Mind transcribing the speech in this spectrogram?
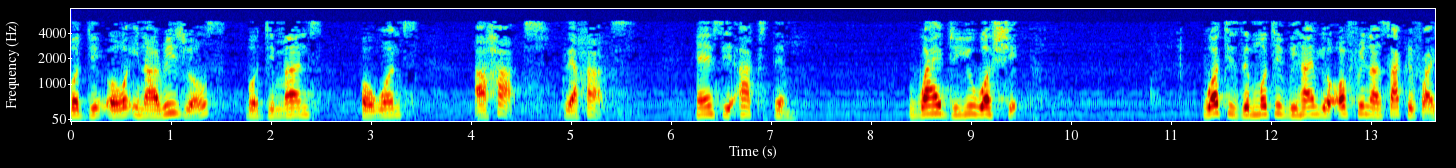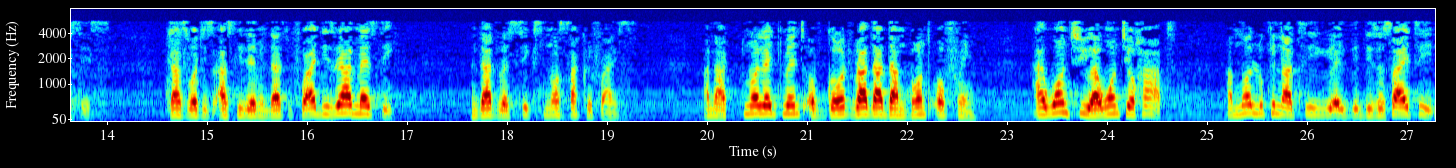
but de- or in our rituals, but demands or wants our hearts, their hearts. Hence, he asks them, Why do you worship? What is the motive behind your offering and sacrifices? That's what he's asking them in that. For I desire mercy. In that verse 6, not sacrifice. An acknowledgement of God rather than burnt offering. I want you, I want your heart. I'm not looking at the, uh, the society.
